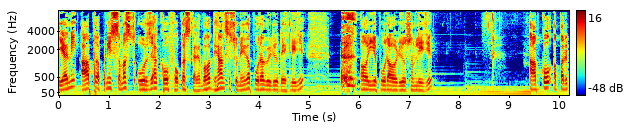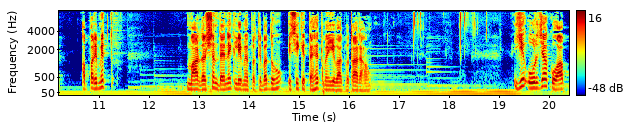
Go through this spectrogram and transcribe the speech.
यानी आप तो अपनी समस्त ऊर्जा को फोकस करें। बहुत ध्यान से सुनेगा पूरा वीडियो देख लीजिए और ये पूरा ऑडियो सुन लीजिए। आपको अपर, अपरिमित मार्गदर्शन देने के लिए मैं प्रतिबद्ध हूँ। इसी के तहत मैं ये बात बता रहा हूँ। ये ऊर्जा को आप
